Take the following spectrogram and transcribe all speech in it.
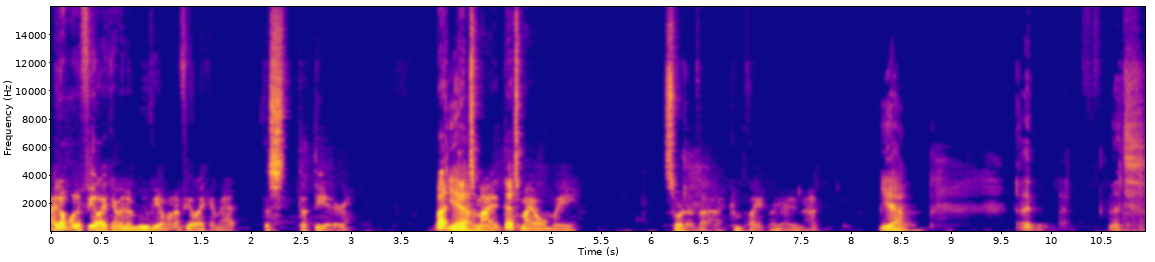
I don't want to feel like I'm in a movie. I want to feel like I'm at the the theater. But Yeah. that's my that's my only sort of uh, complaint regarding that. Yeah, uh, that's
